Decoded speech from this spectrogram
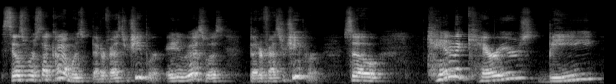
Salesforce.com was better, faster, cheaper. AWS was better, faster, cheaper. So can the carriers be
